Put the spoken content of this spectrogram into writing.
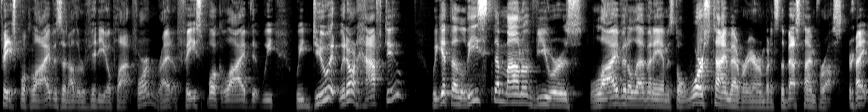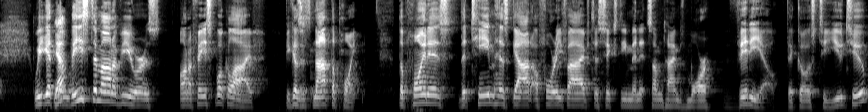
Facebook Live is another video platform, right? A Facebook Live that we we do it. We don't have to. We get the least amount of viewers live at 11 a.m. It's the worst time ever, Aaron, but it's the best time for us, right? We get the least amount of viewers on a Facebook Live because it's not the point. The point is the team has got a 45 to 60 minute, sometimes more video that goes to YouTube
